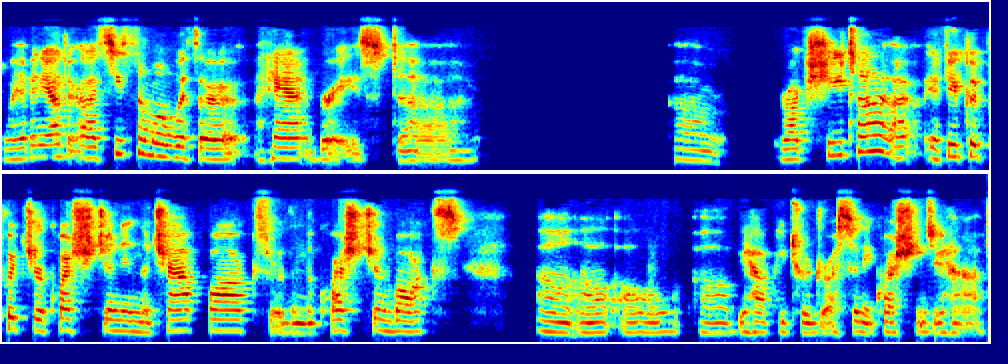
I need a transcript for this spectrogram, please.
Do we have any other? I see someone with a hand raised. Uh, uh, Rakshita, uh, if you could put your question in the chat box or in the question box, uh, I'll, I'll be happy to address any questions you have.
